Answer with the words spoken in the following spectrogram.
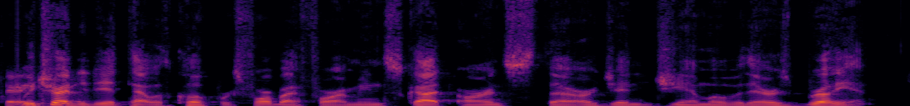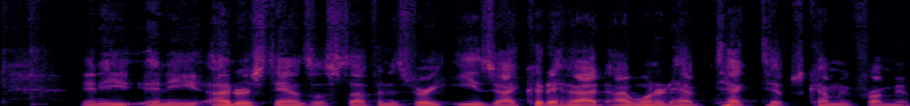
very we tried true. to do that with Cloakworks four x four. I mean, Scott Arntz, the our GM over there, is brilliant. And he and he understands those stuff, and it's very easy. I could have had, I wanted to have tech tips coming from him,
